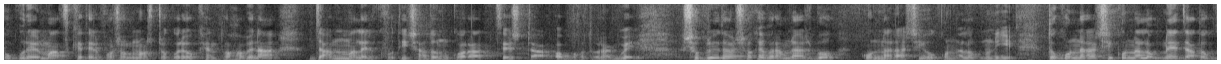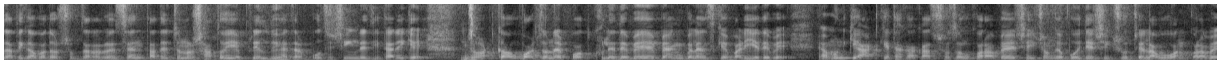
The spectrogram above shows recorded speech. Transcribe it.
পুকুরের মাছ ক্ষেতের ফসল নষ্ট করেও ক্ষান্ত হবে না। জানমালের ক্ষতি সাধন করার চেষ্টা অব্যাহত রাখবে। সুপ্রিয় দর্শক, এবার আমরা আসব কন্যা রাশি ও কন্যা লগ্ন নিয়ে। তো কন্যা রাশি, কন্যা লগ্নে জাতক, জাতিকা বা দর্শক যারা রয়েছেন, তাদের জন্য সাতই এপ্রিল দুই হাজার পঁচিশ ইংরেজি তারিখে। ঝটকা উপার্জনের পথ খুলে দেবে, ব্যাংক ব্যালেন্সকে বাড়িয়ে দেবে। এমনকি আটকে থাকা কাজ সচল করাবে, সেই সঙ্গে বৈদেশিক সূত্রে লাভবান করাবে।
